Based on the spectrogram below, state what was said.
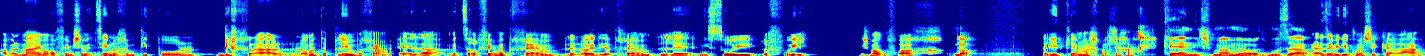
אבל מה עם הרופאים שמציעים לכם טיפול בכלל לא מטפלים בכם, אלא מצרפים אתכם ללא ידיעתכם לניסוי רפואי? נשמע מופרך? לא. תגיד כן, מה אכפת לך? כן, נשמע מאוד מוזר. אז זה בדיוק מה שקרה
